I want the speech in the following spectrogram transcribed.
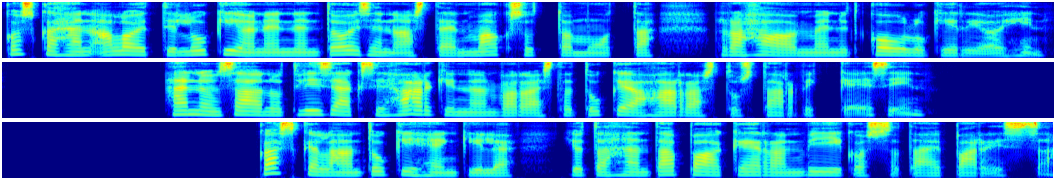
Koska hän aloitti lukion ennen toisen asteen maksuttomuutta, raha on mennyt koulukirjoihin. Hän on saanut lisäksi harkinnanvaraista tukea harrastustarvikkeisiin. Kaskela on tukihenkilö, jota hän tapaa kerran viikossa tai parissa.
